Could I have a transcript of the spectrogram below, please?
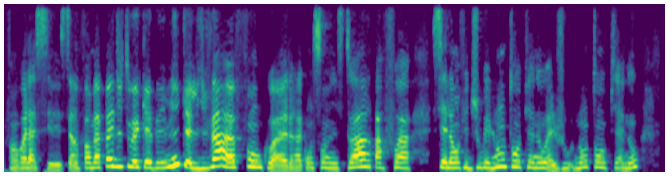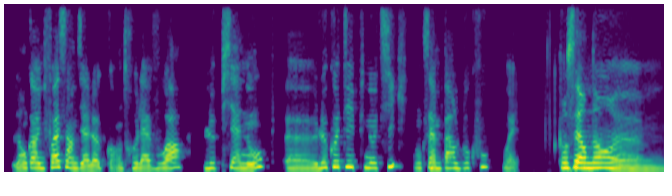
enfin voilà, c'est un format pas du tout académique. Elle y va à fond, quoi. Elle raconte son histoire. Parfois, si elle a envie de jouer longtemps au piano, elle joue longtemps au piano. Là encore une fois, c'est un dialogue entre la voix, le piano, euh, le côté hypnotique. Donc ça me parle beaucoup. Ouais. Concernant euh,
